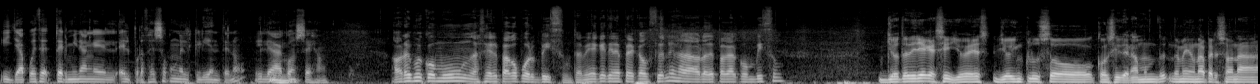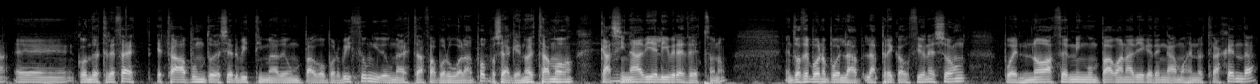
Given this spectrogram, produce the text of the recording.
y ya pues terminan el, proceso con el cliente, ¿no? Y le aconsejan. Ahora es muy común hacer el pago por Bizum. ¿También hay que tener precauciones a la hora de pagar con Bizum? Yo te diría que sí, yo es, yo incluso considerándome una persona eh, con destreza est- estaba a punto de ser víctima de un pago por Bizum y de una estafa por Wallapop, o sea que no estamos casi nadie libres de esto, ¿no? Entonces, bueno, pues la- las precauciones son pues no hacer ningún pago a nadie que tengamos en nuestra agenda,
